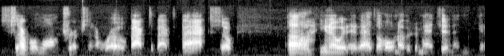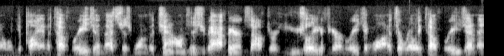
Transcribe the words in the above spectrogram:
several long trips in a row, back to back to back. So uh, you know, it, it adds a whole other dimension. And, you play in a tough region, that's just one of the challenges you have here in South Georgia. Usually, if you're in Region 1, it's a really tough region. And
